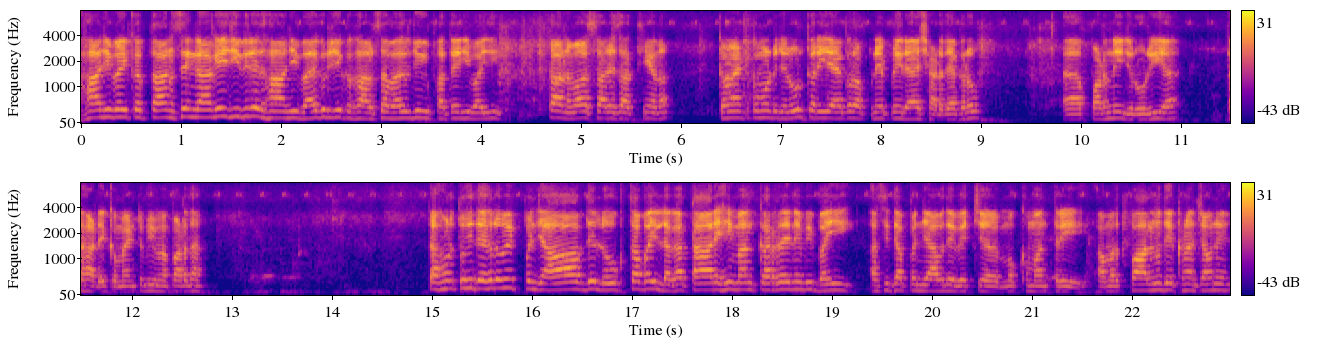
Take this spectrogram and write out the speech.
ਹਾਂਜੀ ਬਾਈ ਕਪਤਾਨ ਸਿੰਘ ਆ ਗਏ ਜੀ ਵੀਰੇ। ਹਾਂ ਜੀ, ਵਾਹਿਗੁਰੂ ਜੀ ਕਾ ਖਾਲਸਾ, ਵਾਹਿਗੁਰੂ ਜੀ ਕੀ ਫਤਿਹ ਜੀ ਬਾਈ ਜੀ। ਧੰਨਵਾਦ ਸਾਰੇ ਸਾਥੀਆਂ ਦਾ। ਕਮੈਂਟ ਕਮੈਂਟ ਜ਼ਰੂਰ ਕਰੀ ਜਾਇਆ ਕਰੋ ਆਪਣੀ ਆਪਣੀ ਰਾਏ ਛੱਡ ਦਿਆ ਕਰੋ। ਪੜ੍ਹਨੀ ਜ਼ਰੂਰੀ ਆ। ਤੁਹਾਡੇ ਕਮੈਂਟ ਵੀ ਮੈਂ ਪੜ੍ਹਦਾ। ਤਾਂ ਹੁਣ ਤੁਸੀਂ ਦੇਖ ਲਓ ਵੀ ਪੰਜਾਬ ਦੇ ਲੋਕ ਤਾਂ ਬਾਈ ਲਗਾਤਾਰ ਇਹੀ ਮੰਗ ਕਰ ਰਹੇ ਨੇ ਵੀ ਬਾਈ ਅਸੀਂ ਤਾਂ ਪੰਜਾਬ ਦੇ ਵਿੱਚ ਮੁੱਖ ਮੰਤਰੀ ਅਮਰਤਪਾਲ ਨੂੰ ਦੇਖਣਾ ਚਾਹੁੰਦੇ ਹਾਂ।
